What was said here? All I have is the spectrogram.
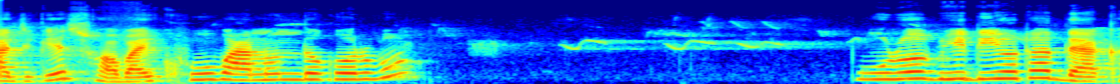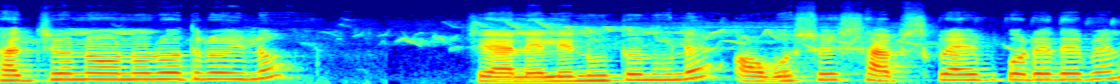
আজকে সবাই খুব আনন্দ করব। পুরো ভিডিওটা দেখার জন্য অনুরোধ রইল। চ্যানেলে নতুন হলে অবশ্যই সাবস্ক্রাইব করে দেবেন।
